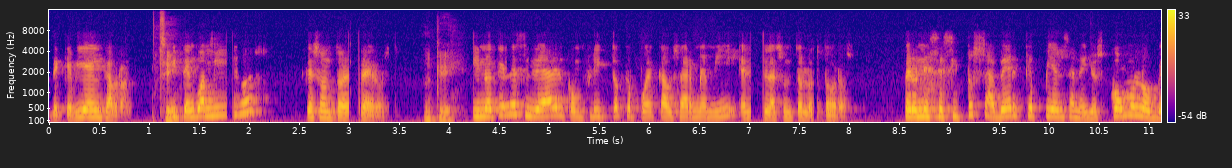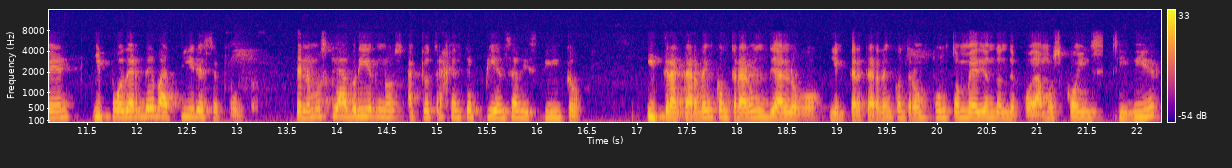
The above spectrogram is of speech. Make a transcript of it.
de que bien, cabrón. Sí. Y tengo amigos que son toreros. Ok. Y no tienes idea del conflicto que puede causarme a mí el, el asunto de los toros. Pero necesito saber qué piensan ellos, cómo lo ven y poder debatir ese punto. Tenemos que abrirnos a que otra gente piensa distinto y tratar de encontrar un diálogo y tratar de encontrar un punto medio en donde podamos coincidir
